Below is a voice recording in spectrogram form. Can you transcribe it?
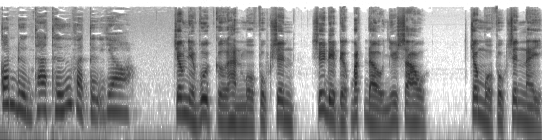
con đường tha thứ và tự do. Trong niềm vui cử hành mùa phục sinh, sứ điệp được bắt đầu như sau. Trong mùa phục sinh này,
